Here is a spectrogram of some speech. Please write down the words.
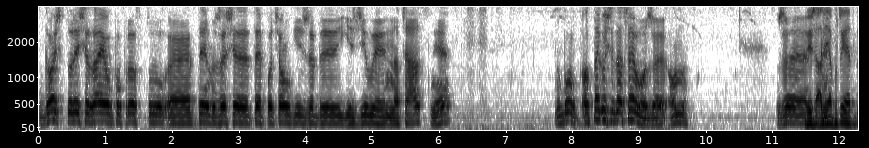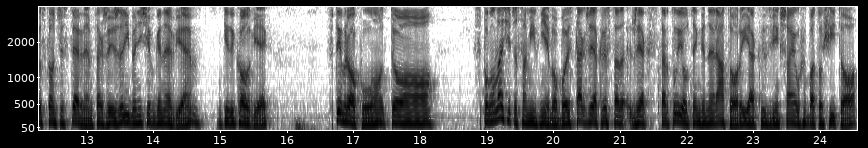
Gość, który się zajął po prostu e, tym, że się te pociągi, żeby jeździły na czas, nie? No bo od tego się zaczęło, że on, że... Wiesz, ale ja poczekaj, ja tylko skończę z Sternem. Także jeżeli będziecie w Genewie, kiedykolwiek, w tym roku, to spoglądajcie czasami w niebo, bo jest tak, że jak, że jak startują ten generator, jak zwiększają chyba to sito,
